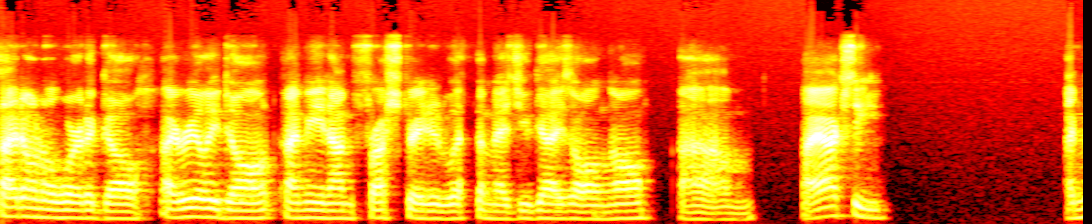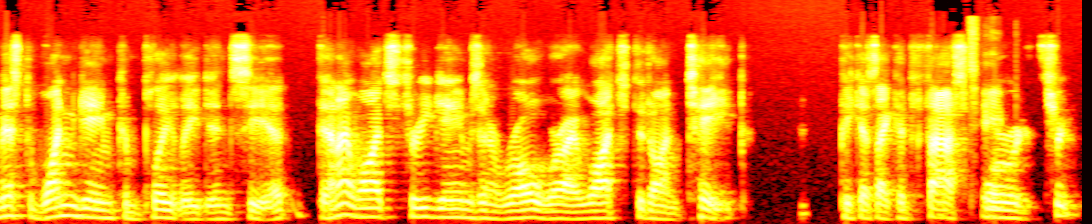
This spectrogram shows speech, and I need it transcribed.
I don't know where to go. I really don't. I mean, I'm frustrated with them, as you guys all know. Um, I actually, I missed one game completely, didn't see it. Then I watched three games in a row where I watched it on tape because I could fast Tape. forward it through.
